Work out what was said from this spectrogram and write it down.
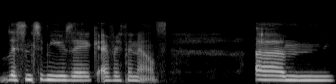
listen to music, everything else. Um,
